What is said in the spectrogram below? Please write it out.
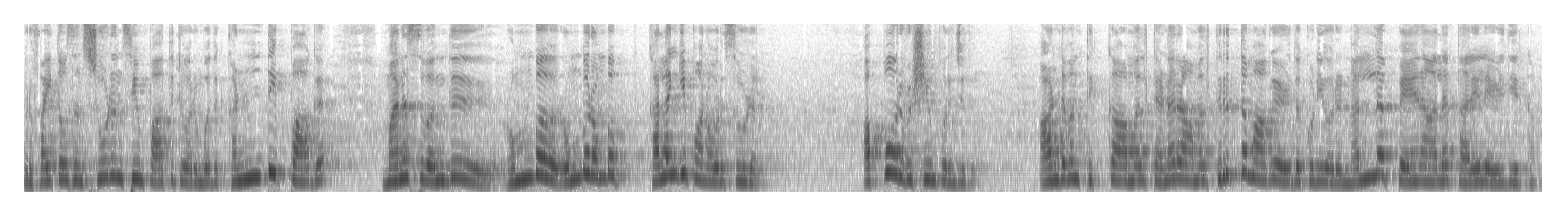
ஒரு ஃபைவ் தௌசண்ட் ஸ்டூடெண்ட்ஸையும் பார்த்துட்டு வரும்போது கண்டிப்பாக மனசு வந்து ரொம்ப ரொம்ப ரொம்ப கலங்கி போன ஒரு சூழல். அப்போ ஒரு விஷயம் புரிஞ்சுது. ஆண்டவன் திக்காமல் திணறாமல் திருத்தமாக எழுதக்கூடிய ஒரு நல்ல பேனால தலையில் எழுதியிருக்கான்.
